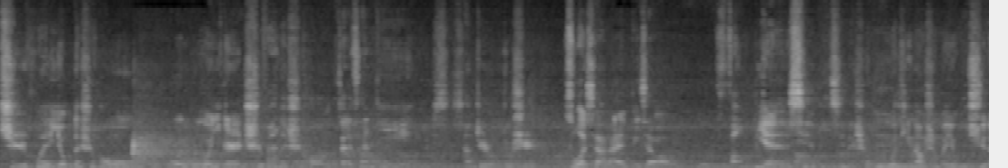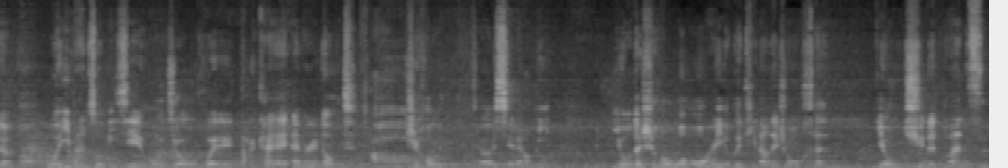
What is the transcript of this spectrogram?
只会有的时候，我如果一个人吃饭的时候，在餐厅。像这种就是坐下来比较方便写笔记的时候，如果听到什么有趣的，我一般做笔记我就会打开 Evernote，之后呃写两笔。有的时候我偶尔也会听到那种很有趣的段子，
